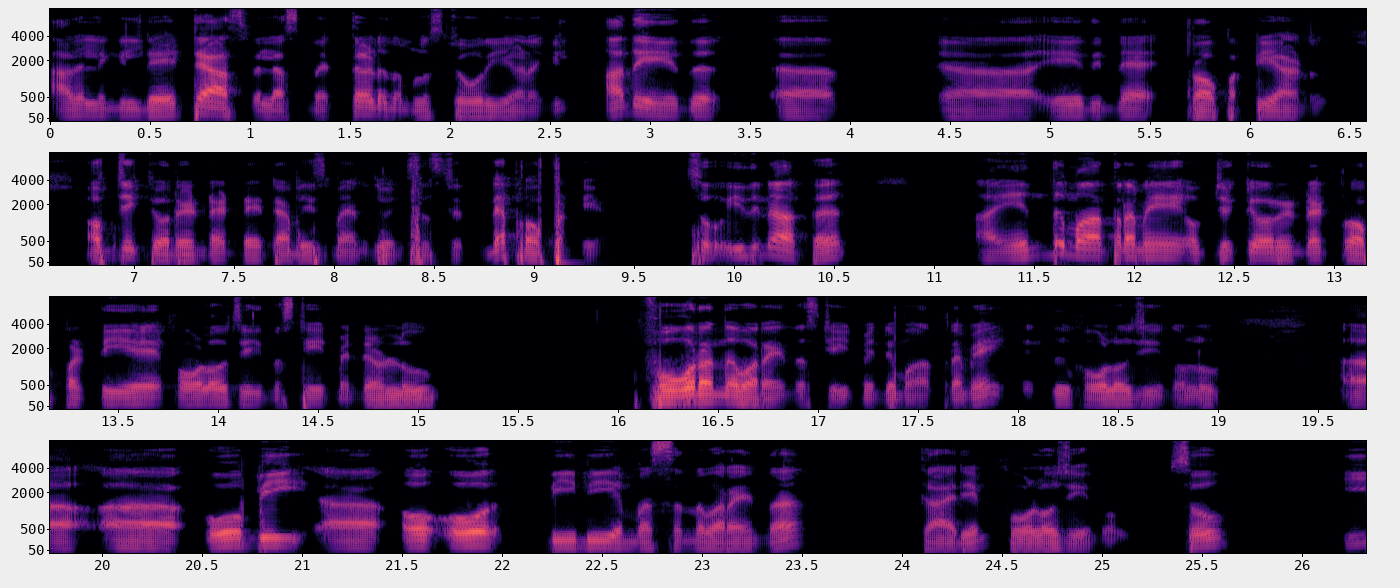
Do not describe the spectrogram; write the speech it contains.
അതല്ലെങ്കിൽ data as well as method നമ്മൾ സ്റ്റോർ ചെയ്യുകയാണെങ്കിൽ അത് ഏത് ഏതിന്റെ പ്രോപ്പർട്ടിയാണ്? ഒബ്ജക്റ്റ് ഓറിയന്റഡ് ഡേറ്റാബേസ് മാനേജ്മെന്റ് സിസ്റ്റത്തിന്റെ പ്രോപ്പർട്ടിയാണ്. സോ ഇതിനകത്ത് എന്ത് മാത്രമേ ഒബ്ജക്റ്റ് ഓറിയന്റഡ് പ്രോപ്പർട്ടിയെ ഫോളോ ചെയ്യുന്ന സ്റ്റേറ്റ്മെന്റ് ഉള്ളൂ? ഫോർ എന്ന് പറയുന്ന സ്റ്റേറ്റ്മെന്റ് മാത്രമേ എന്ത് ഫോളോ ചെയ്യുന്നുള്ളൂ? O B O B B M S എന്ന് പറയുന്ന കാര്യം ഫോളോ ചെയ്യുന്നുള്ളൂ. സോ ഈ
